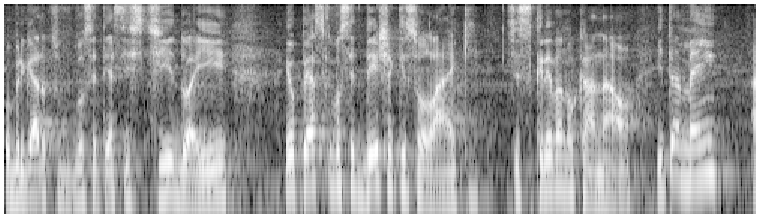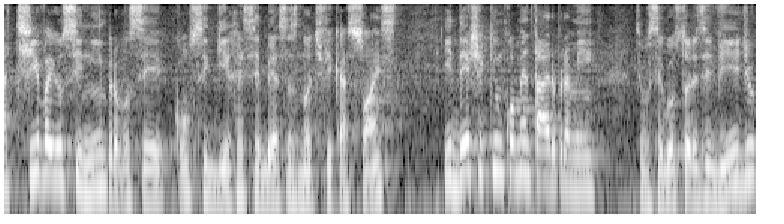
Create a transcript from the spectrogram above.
Obrigado por você ter assistido aí. Eu peço que você deixe aqui seu like, se inscreva no canal e também ativa o sininho para você conseguir receber essas notificações e deixa aqui um comentário para mim se você gostou desse vídeo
